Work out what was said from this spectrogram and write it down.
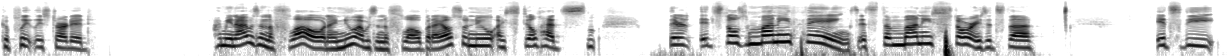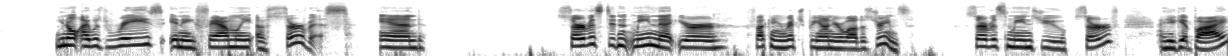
completely started I mean, I was in the flow and I knew I was in the flow, but I also knew I still had sm- there it's those money things. It's the money stories. It's the it's the you know, I was raised in a family of service and service didn't mean that you're fucking rich beyond your wildest dreams. Service means you serve and you get by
